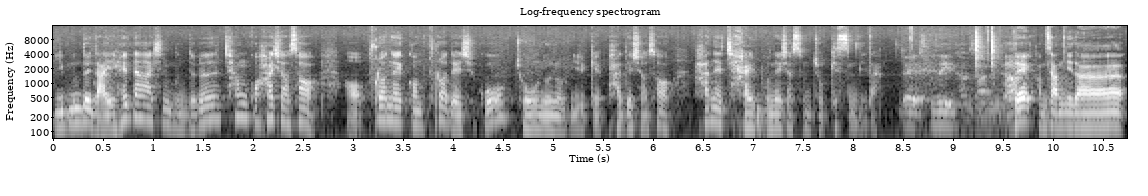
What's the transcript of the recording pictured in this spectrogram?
이분들 나이 해당하시는 분들은 참고하셔서 어, 풀어낼 건 풀어내시고 좋은 운을 이렇게 받으셔서 한 해 잘 보내셨으면 좋겠습니다. 네, 선생님 감사합니다. 네, 감사합니다.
